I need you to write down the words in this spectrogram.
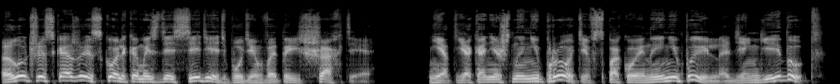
Лучше скажи, сколько мы здесь сидеть будем в этой шахте. Нет, я, конечно, не против, спокойно и не пыльно, деньги идут.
